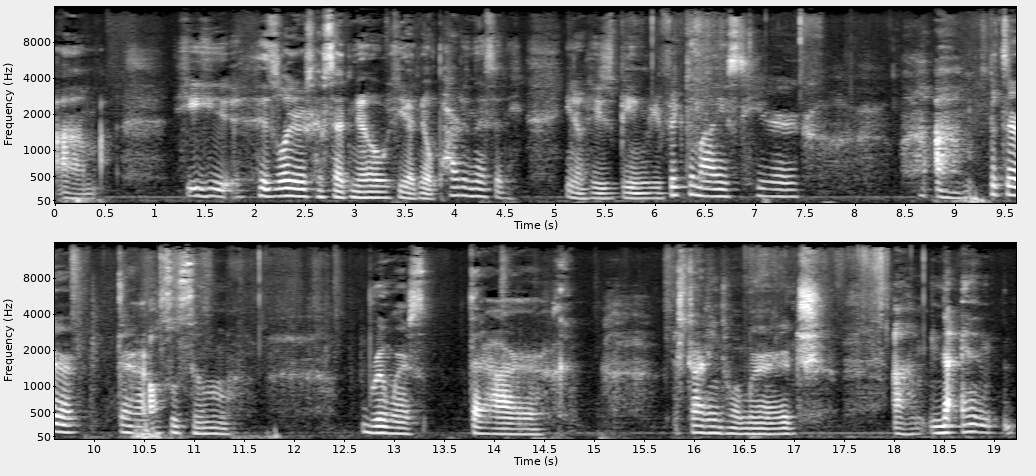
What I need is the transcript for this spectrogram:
Um, he his lawyers have said no, he had no part in this, and you know he's being re-victimized here. Um, but there there are also some rumors that are starting to emerge, um, and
